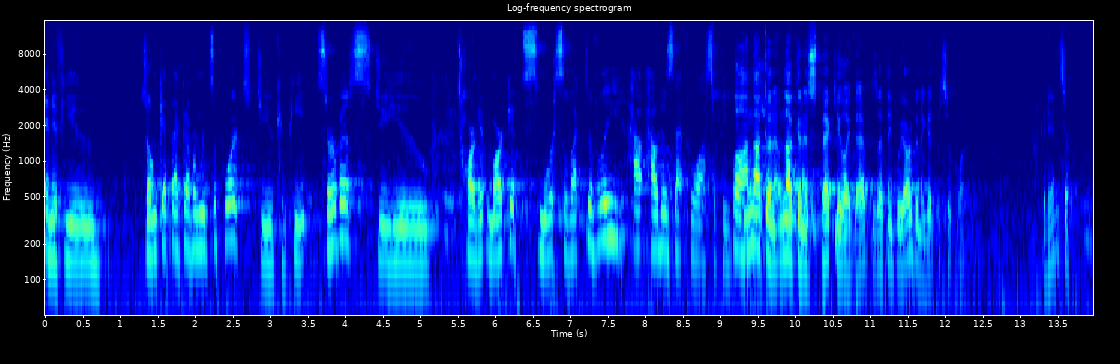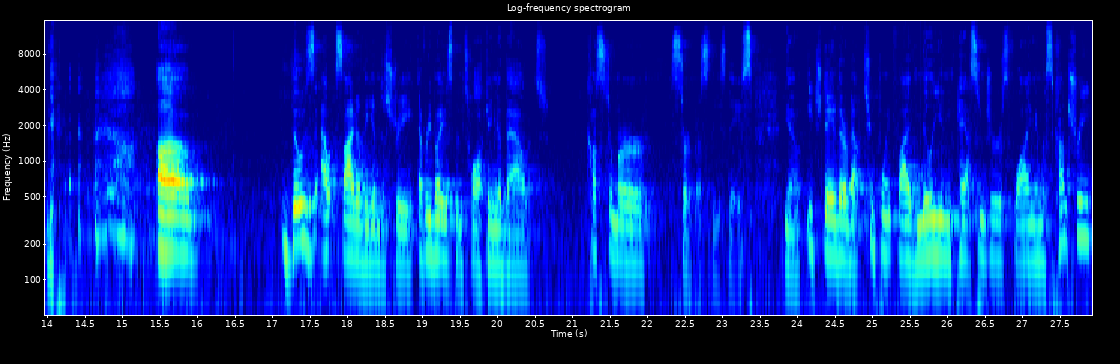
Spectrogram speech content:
And if you don't get that government support, do you compete service? Do you target markets more selectively? How, how does that philosophy Well, I'm change? not going to I'm not going to speculate that because I think we are going to get the support. Good answer. Um, those outside of the industry, everybody's been talking about customer service these days. You know, each day there are about 2.5 million passengers flying in this country.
